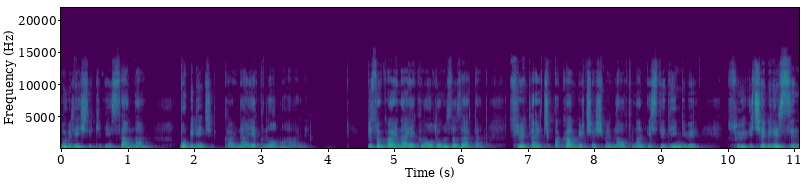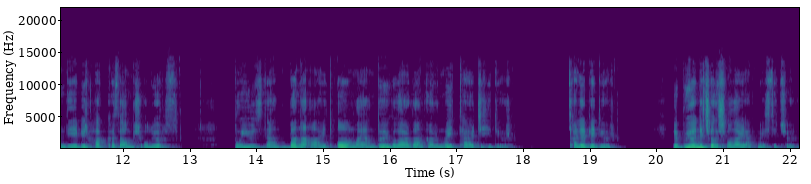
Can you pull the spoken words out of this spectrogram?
Bu bilinçteki insanlar bu bilinç kaynağa yakın olma hali. Biz o kaynağa yakın olduğumuzda zaten sürekli açık akan bir çeşmenin altından istediğin gibi suyu içebilirsin diye bir hak kazanmış oluyoruz. Bu yüzden bana ait olmayan duygulardan arınmayı tercih ediyorum. Talep ediyorum. Ve bu yönde çalışmalar yapmayı seçiyorum.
